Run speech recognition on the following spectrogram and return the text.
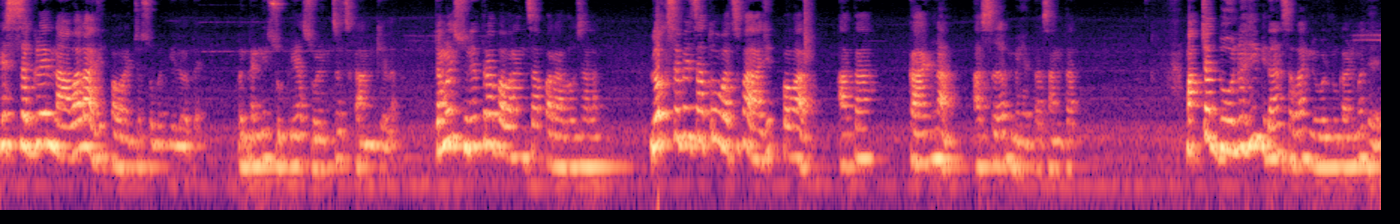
हे सगळे नावाला अजित पवारांच्या सोबत गेले होते. पण त्यांनी सुप्रिया सुळेंचंच काम केलं. त्यामुळे सुनेत्रा पवारांचा पराभव झाला. लोकसभेचा तो वचपा अजित पवार आता काढणार असं मेहता सांगतात. मागच्या दोनही विधानसभा निवडणुकांमध्ये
